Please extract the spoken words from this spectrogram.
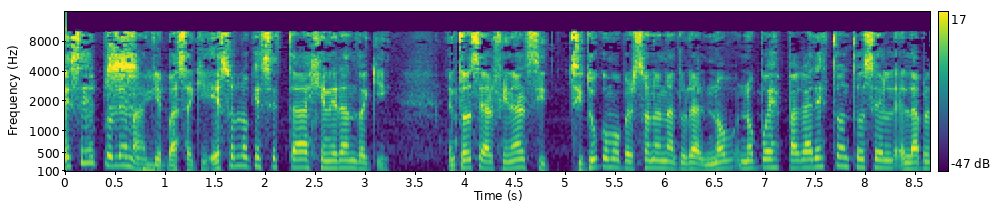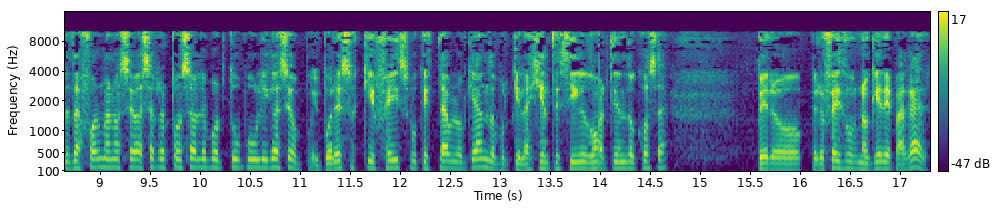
Ese es el problema que pasa aquí eso es lo que se está generando aquí entonces al final si, si tú como persona natural no, no puedes pagar esto entonces la plataforma no se va a ser responsable por tu publicación y por eso es que Facebook está bloqueando porque la gente sigue compartiendo cosas pero, pero Facebook no quiere pagar.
